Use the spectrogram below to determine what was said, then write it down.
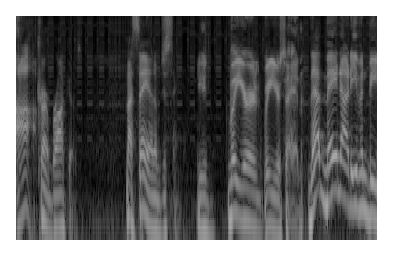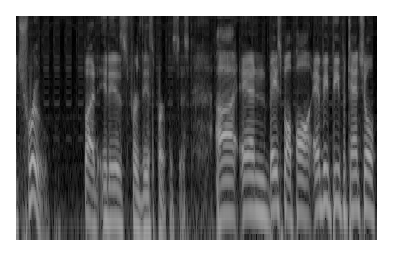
Ah. current Broncos. I'm not saying, I'm just saying. You, but you're, but you're saying. That may not even be true, but it is for this purposes. Uh, and baseball, Paul, MVP potential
